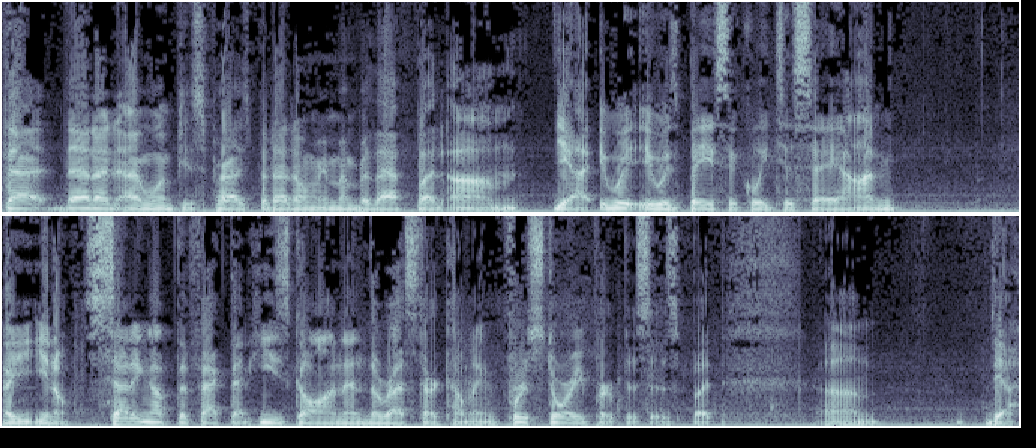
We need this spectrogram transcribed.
that that I, I wouldn't be surprised, but I don't remember that. But um, yeah, it, w- it was basically to say I'm. Uh, you know, setting up the fact that he's gone and the rest are coming for story purposes, but um, yeah,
